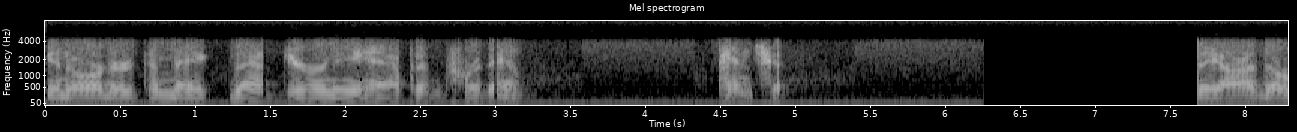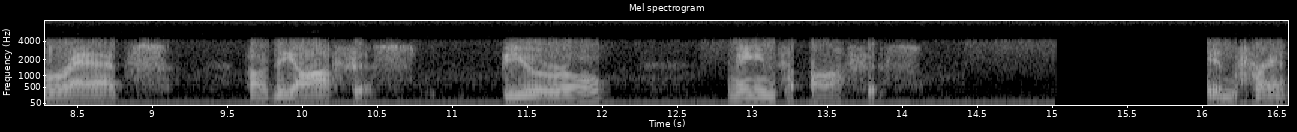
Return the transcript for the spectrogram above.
in order to make that journey happen for them. Pension. They are the rats of the office. Bureau means office in French.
